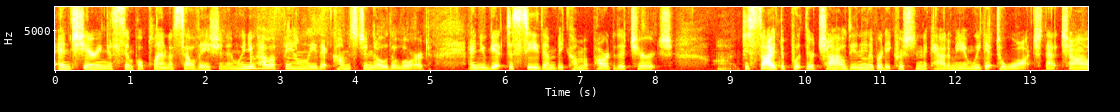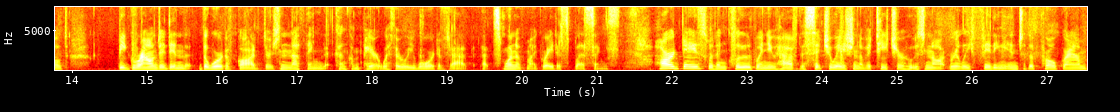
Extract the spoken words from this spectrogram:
and sharing a simple plan of salvation. And when you have a family that comes to know the Lord and you get to see them become a part of the church, uh, decide to put their child in Liberty Christian Academy, and we get to watch that child be grounded in the, the, Word of God. There's nothing that can compare with the reward of that. That's one of my greatest blessings. Hard days would include when you have the situation of a teacher who's not really fitting into the program.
